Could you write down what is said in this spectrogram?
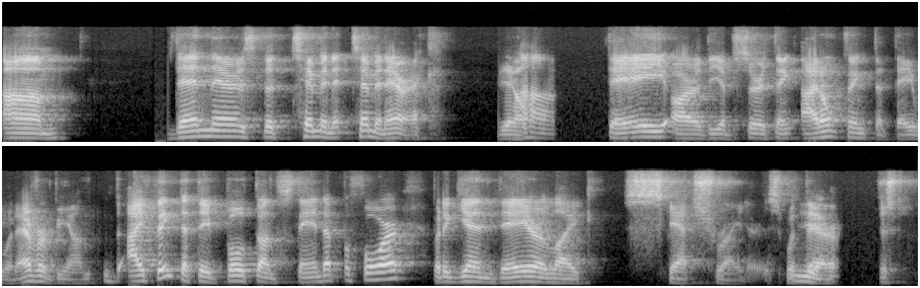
um, then there's the Tim and Tim and Eric. Yeah. Um, they are the absurd thing. I don't think that they would ever be on. I think that they've both done stand up before, but again, they are like sketch writers with Yeah. their just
